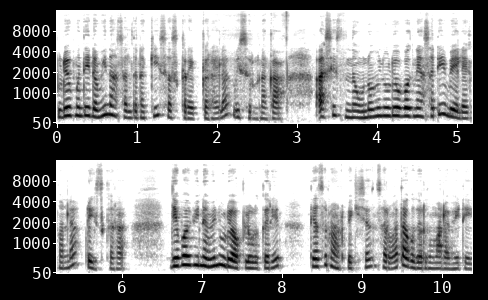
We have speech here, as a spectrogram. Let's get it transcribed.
व्हिडिओमध्ये नवीन असाल तर नक्की सबस्क्राईब करायला विसरू नका. असेच नवनवीन व्हिडिओ बघण्यासाठी बेल आयकॉनला प्रेस करा. जेव्हा मी नवीन व्हिडिओ अपलोड करेन त्याचं नोटिफिकेशन सर्वात अगोदर तुम्हाला भेटेल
